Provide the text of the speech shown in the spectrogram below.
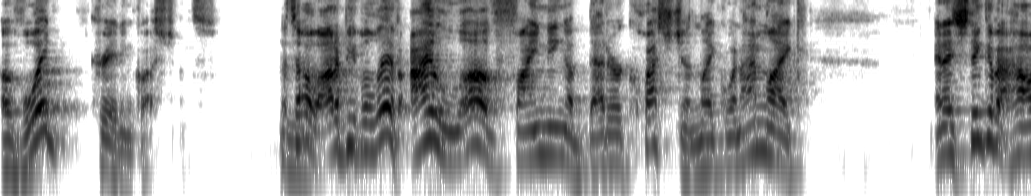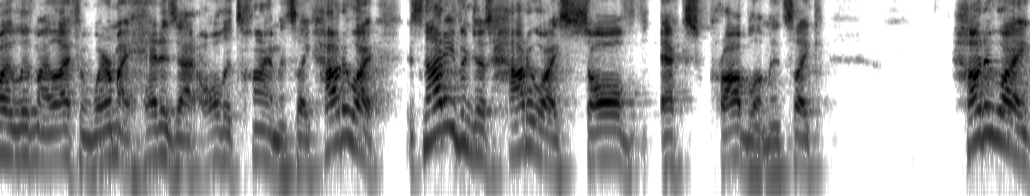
avoid creating questions. That's how a hmm. lot of people live. I love finding a better question. Like when I'm like, and I just think about how I live my life and where my head is at all the time. It's like, how do I, it's not even just how do I solve X problem? It's like, how do I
